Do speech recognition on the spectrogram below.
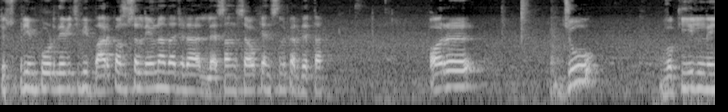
ਤੇ ਸੁਪਰੀਮ ਕੋਰਟ ਦੇ ਵਿੱਚ ਵੀ ਬਾਰ ਕਾਉਂਸਲ ਨੇ ਉਹਨਾਂ ਦਾ ਜਿਹੜਾ ਲਾਇਸੈਂਸ ਹੈ ਉਹ ਕੈਨਸਲ ਕਰ ਦਿੱਤਾ। ਔਰ ਜੋ ਵਕੀਲ ਨੇ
